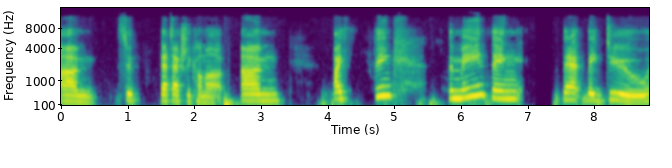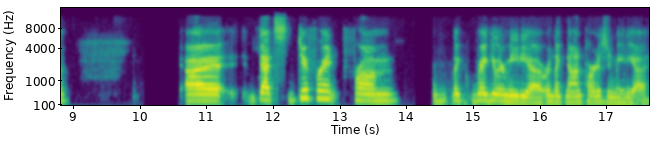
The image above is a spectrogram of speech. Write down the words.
Um, so that's actually come up. Um, I think the main thing that they do uh, that's different from like regular media or like nonpartisan media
